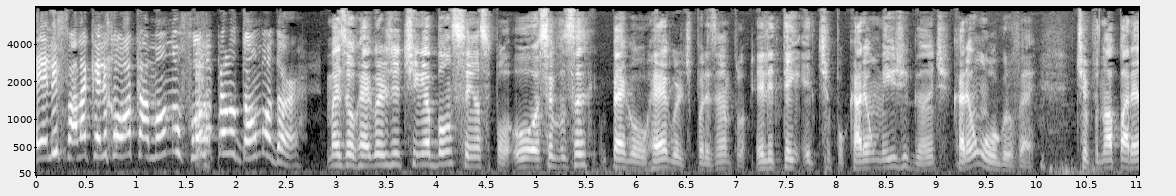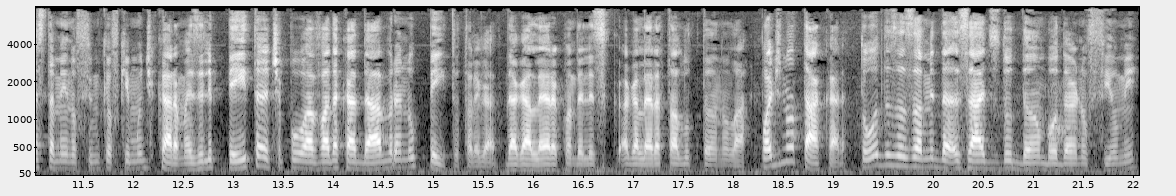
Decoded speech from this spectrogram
ele fala que ele coloca a mão no fogo pelo Dumbledore. Mas o Hagrid tinha bom senso, pô. O- se você pega o Hagrid, por exemplo, ele tem. ele, tipo, o cara é um meio gigante. O cara é um ogro, velho. Tipo, não aparece também no filme que eu fiquei muito de cara, mas ele peita, tipo, a Vada Cadabra no peito, tá ligado? Da galera quando eles, a galera tá lutando lá. Pode notar, cara, todas as amizades do Dumbledore no filme,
